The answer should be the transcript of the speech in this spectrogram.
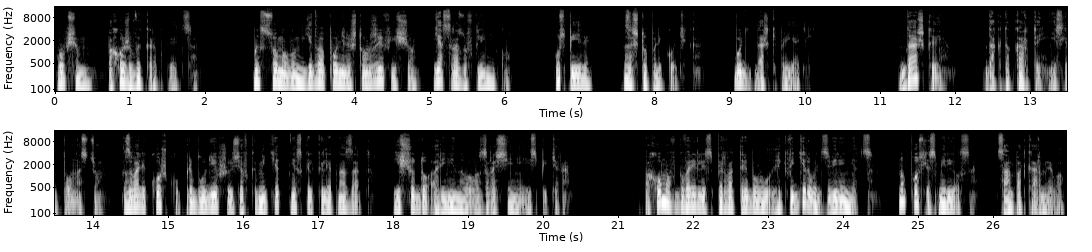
В общем, похоже, выкарабкается. Мы с Сомовым едва поняли, что он жив еще. Я сразу в клинику. Успели. Заштопали котика. Будет Дашке приятель. Дашкой, да-кто картой, если полностью, звали кошку, приблудившуюся в комитет несколько лет назад, еще до Арининого возвращения из Питера. Пахомов, говорили, сперва требовал ликвидировать зверинец, но после смирился сам подкармливал.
